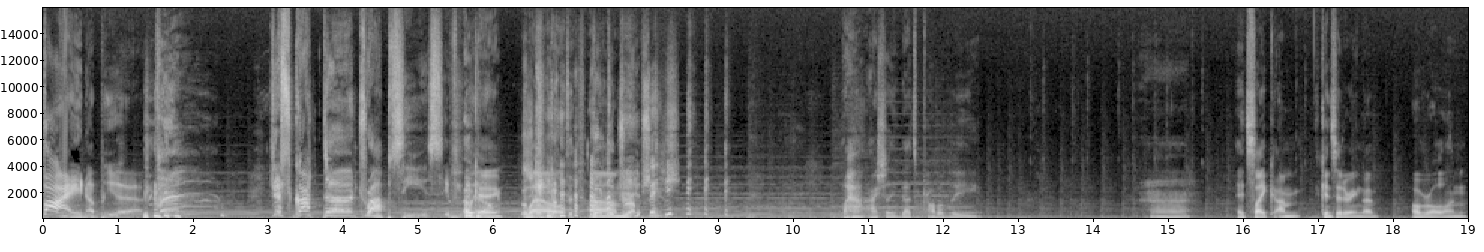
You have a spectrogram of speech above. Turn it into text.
fine up here. Just got the dropsies, if you will. Okay. Well, Got the um, dropsies. Wow, actually, that's probably. Uh, it's like I'm considering a, a roll on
